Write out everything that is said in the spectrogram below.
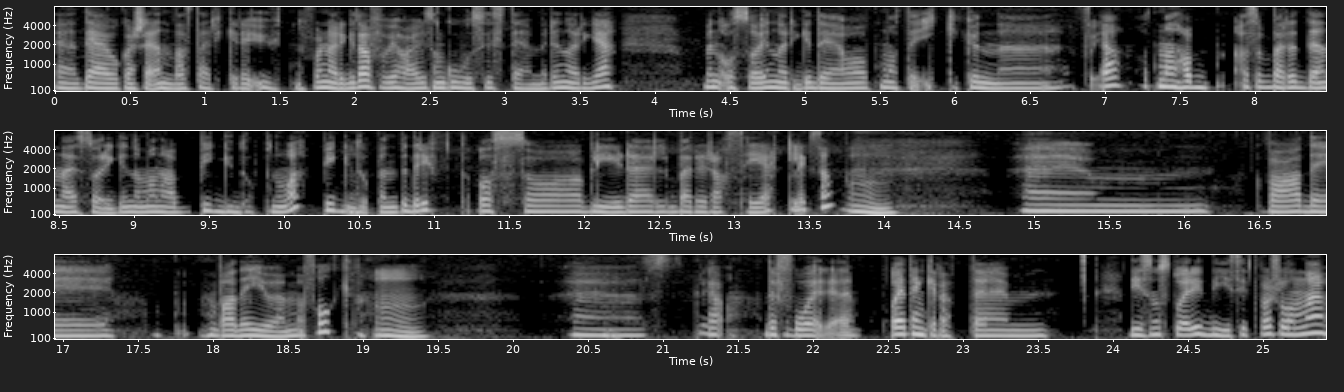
eh, det er jo kanskje enda sterkere utenfor Norge, da, for vi har liksom gode systemer i Norge. Men også i Norge det å på en måte ikke kunne Ja, at man har Altså bare den der sorgen når man har bygd opp noe, bygd opp en bedrift, og så blir det bare rasert, liksom. Ehm, hva det Hva det gjør med folk, da. Eh, ja, det får Og jeg tenker at eh, de som står i de situasjonene,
